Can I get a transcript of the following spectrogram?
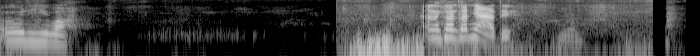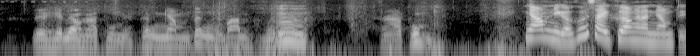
เออดีว่ะ อันนั้นเครื่องตัดหญ้าติเดี๋ยวเฮ็ดแล้วหาทุ่มเนี่ยทั้งยำทั้งบ้านมืออืมหาทุ่ม ยำนี่ก็คือใส่เครื่องอันนั้นยำติ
